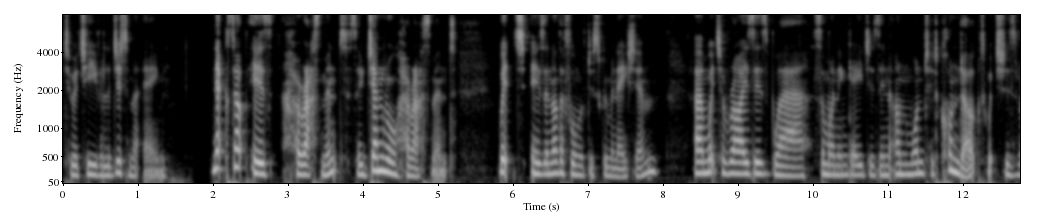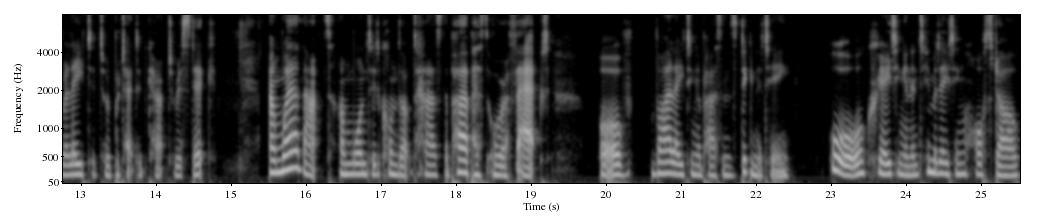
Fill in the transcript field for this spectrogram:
to achieve a legitimate aim. Next up is harassment, so general harassment, which is another form of discrimination, um, which arises where someone engages in unwanted conduct which is related to a protected characteristic and where that unwanted conduct has the purpose or effect of violating a person's dignity or creating an intimidating, hostile,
